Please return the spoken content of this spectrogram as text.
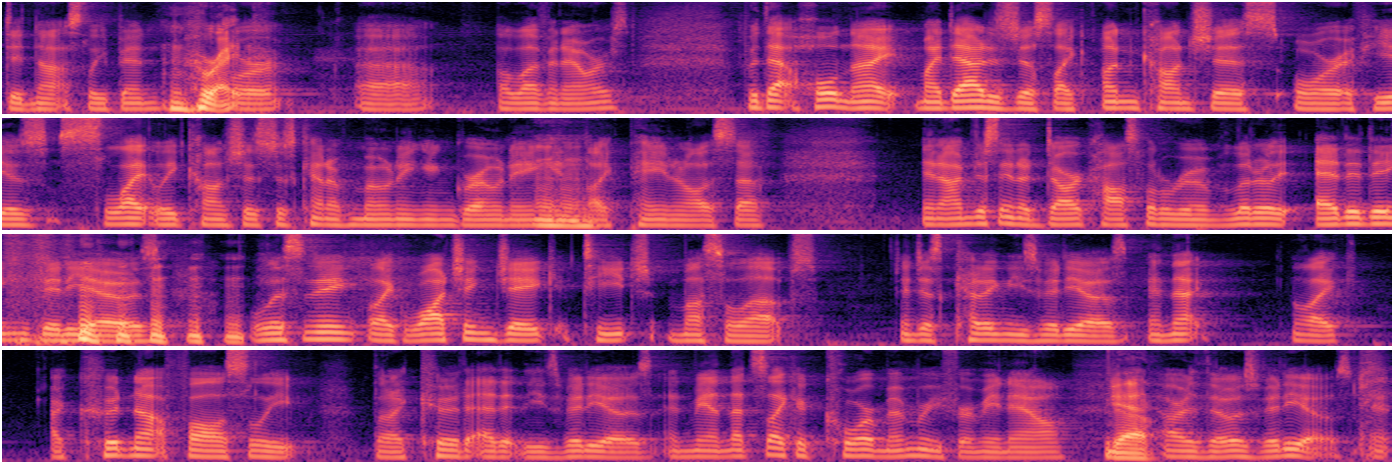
did not sleep in Right. for uh, 11 hours. But that whole night, my dad is just like unconscious, or if he is slightly conscious, just kind of moaning and groaning and like pain and all this stuff. And I'm just in a dark hospital room, literally editing videos, listening, like watching Jake teach muscle ups and just cutting these videos. And that, like, I could not fall asleep, but I could edit these videos. And man, that's like a core memory for me now. Yeah. Are those videos. And,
